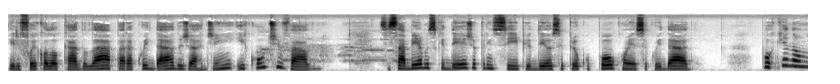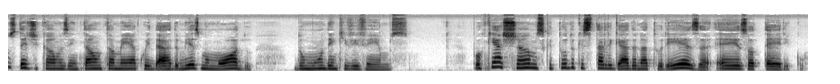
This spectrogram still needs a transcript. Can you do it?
Ele foi colocado lá para cuidar do jardim e cultivá-lo. Se sabemos que desde o princípio Deus se preocupou com esse cuidado, por que não nos dedicamos então também a cuidar do mesmo modo do mundo em que vivemos? Por que achamos que tudo que está ligado à natureza é esotérico?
